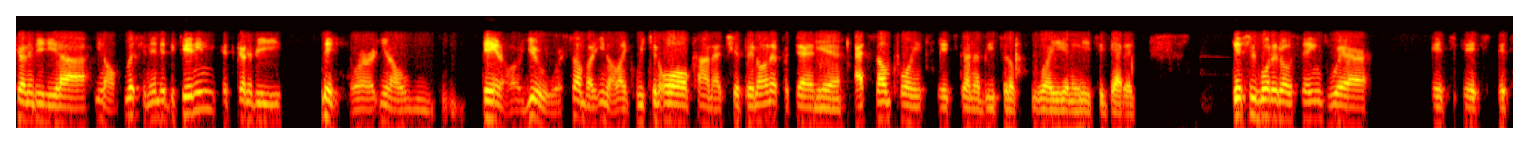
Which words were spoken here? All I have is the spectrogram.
going to be. uh You know, listen. In the beginning, it's going to be me or you know, Dana or you or somebody. You know, like we can all kind of chip in on it. But then Yeah. at some point, it's going to be to the where you're going to need to get it. This is one of those things where it's it's it's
